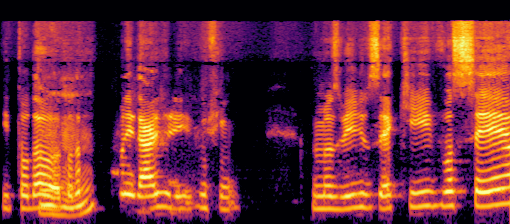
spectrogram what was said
E toda, uhum. toda a comunidade, enfim, nos meus vídeos, é que você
